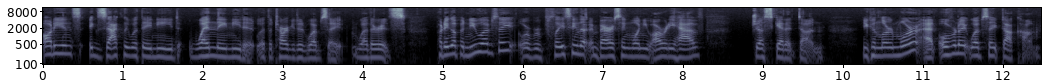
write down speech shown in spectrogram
audience exactly what they need when they need it with a targeted website, whether it's putting up a new website or replacing that embarrassing one you already have. Just get it done. You can learn more at overnightwebsite.com.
